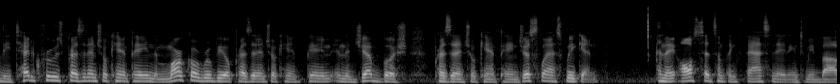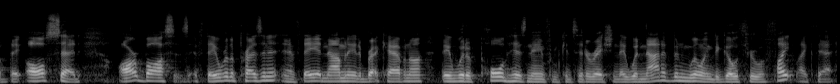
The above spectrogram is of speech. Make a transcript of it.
the Ted Cruz presidential campaign, the Marco Rubio presidential campaign, and the Jeb Bush presidential campaign just last weekend. And they all said something fascinating to me, Bob. They all said our bosses, if they were the president and if they had nominated Brett Kavanaugh, they would have pulled his name from consideration. They would not have been willing to go through a fight like that.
